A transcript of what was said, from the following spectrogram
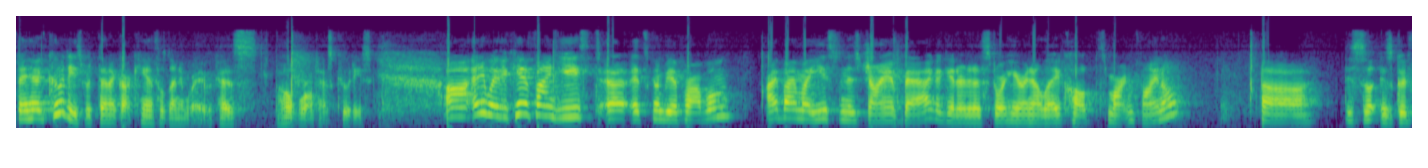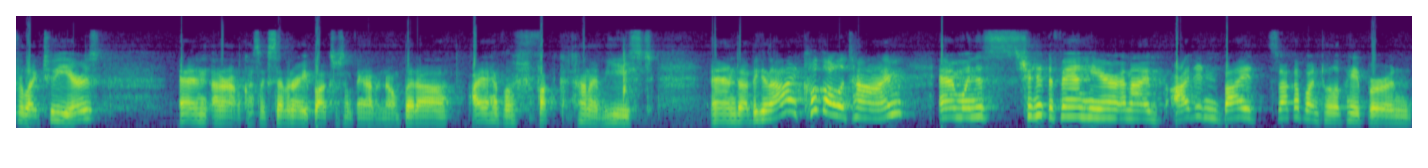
they had cooties, but then it got canceled anyway because the whole world has cooties. Uh, anyway, if you can't find yeast, uh, it's going to be a problem. I buy my yeast in this giant bag. I get it at a store here in LA called Smart and Final. Uh, this is good for like two years. And I don't know, it costs like seven or eight bucks or something, I don't know. But uh, I have a fuck ton of yeast. And uh, because I cook all the time, and when this shit hit the fan here, and I, I didn't buy, stock up on toilet paper and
